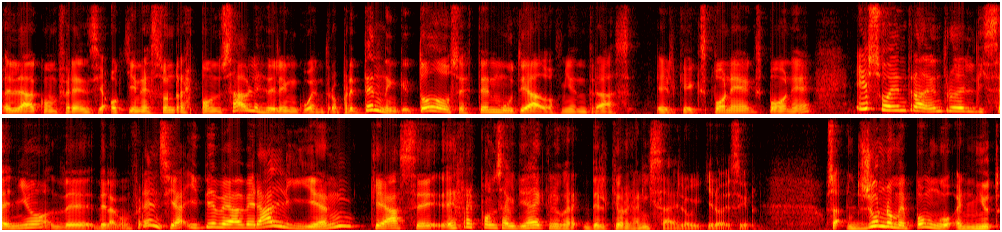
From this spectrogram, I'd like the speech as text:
la, conferencia o quienes son responsables del encuentro pretenden que todos estén muteados mientras el que expone expone, eso entra dentro del diseño de, la conferencia y debe haber alguien que hace, es responsabilidad del que organiza, es lo que quiero decir. O sea, yo no me pongo en mute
